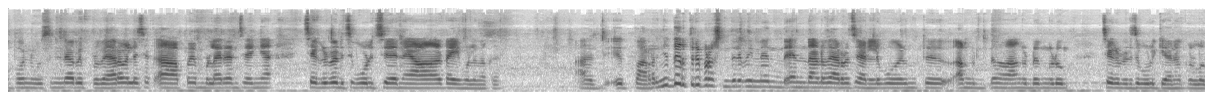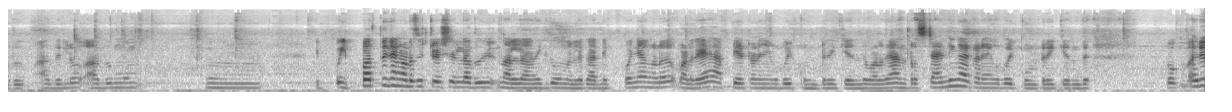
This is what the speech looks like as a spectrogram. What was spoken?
ഇപ്പോൾ ന്യൂസിന്റെ റിപ്പ് വേറെ വല്ല ചെക്ക ആ പെൺപിള്ളേരാണെന്ന് വെച്ച് കഴിഞ്ഞാൽ പൊളിച്ച് തന്നെ ആ ടൈമിൽ നിന്നൊക്കെ അത് പറഞ്ഞു തീർത്തൊരു പ്രശ്നത്തിൽ പിന്നെ എന്താണ് വേറൊരു ചാനലിൽ പോയിരുന്നിട്ട് അങ്ങോട്ട് അങ്ങോട്ടും ഇങ്ങോട്ടും ചെകിടടിച്ച് പൊളിക്കാനൊക്കെ ഉള്ളത്. അതിലും അതൊന്നും ഇപ്പം ഇപ്പൊ ഇപ്പോഴത്തെ ഞങ്ങളുടെ സിറ്റുവേഷനിൽ അത് നല്ലതാണ് എനിക്ക് തോന്നുന്നില്ല. കാരണം ഇപ്പോൾ ഞങ്ങൾ വളരെ ഹാപ്പി ആയിട്ടാണ് ഞങ്ങൾ പോയിക്കൊണ്ടിരിക്കുന്നത്. വളരെ അണ്ടർസ്റ്റാൻഡിങ് ആയിട്ടാണ് ഞങ്ങൾ പോയിക്കൊണ്ടിരിക്കുന്നത്. ഇപ്പം ഒരു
